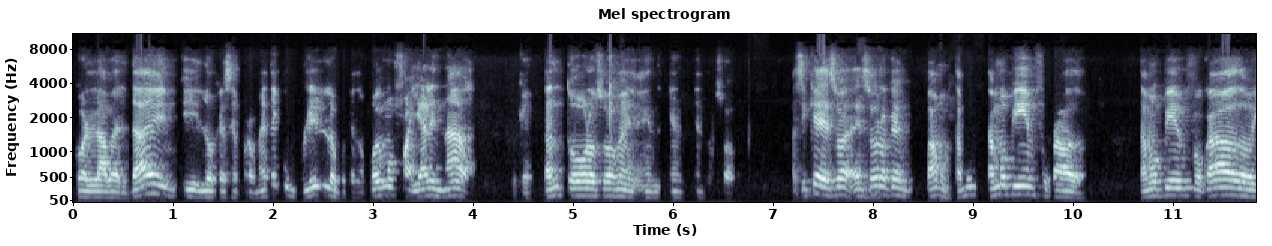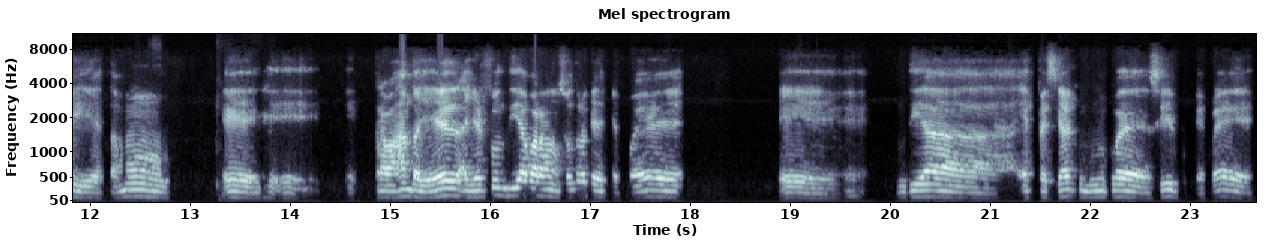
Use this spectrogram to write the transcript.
con la verdad y, lo que se promete cumplirlo, porque no podemos fallar en nada, porque están todos los ojos en, en, nosotros. Así que eso, eso es lo que, vamos, estamos, estamos bien enfocados, estamos bien enfocados y estamos eh, eh, eh, trabajando. Ayer, ayer fue un día para nosotros que, fue un día especial, como uno puede decir, porque fue,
